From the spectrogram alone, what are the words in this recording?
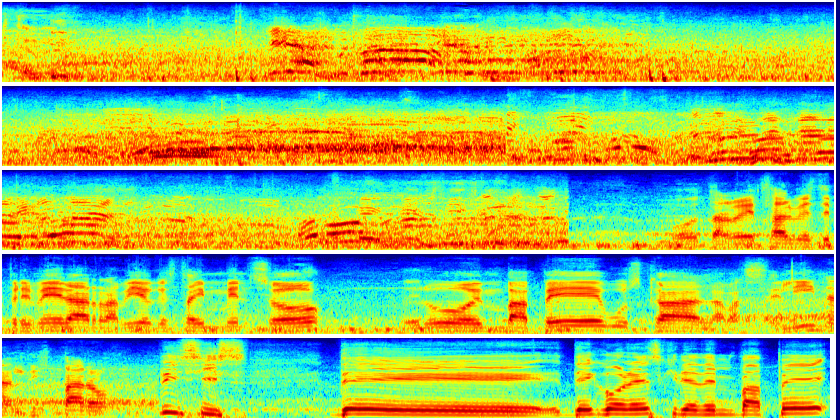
Porter. Otra vez Alves de primera, Rabiot que está inmenso. De nuevo Mbappé busca la vaselina, el disparo. Crisis de, de Goretzka de Mbappé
